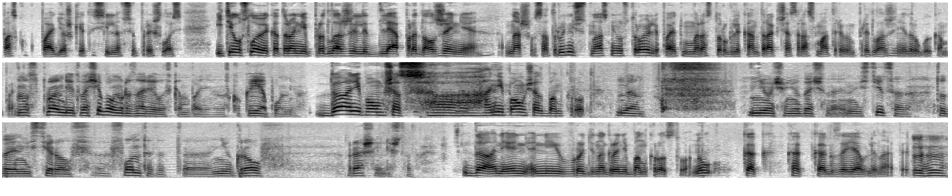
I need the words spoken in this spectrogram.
поскольку по одежке это сильно все пришлось. И те условия, которые они предложили для продолжения нашего сотрудничества, нас не устроили, поэтому мы расторгли контракт, сейчас рассматриваем предложение другой компании. Ну, с это вообще, по-моему, разорилась компания, насколько я помню. Да, они, по-моему, сейчас, они, по-моему, сейчас банкрот. Да. Не очень удачная инвестиция. Туда инвестировал фонд этот э, New Growth Russia или что-то. Да, они, они, они вроде на грани банкротства. Ну, как, как, как заявлено опять. Мгм.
